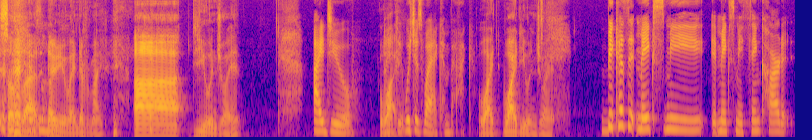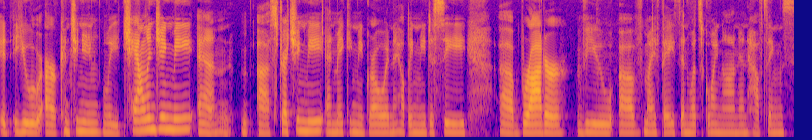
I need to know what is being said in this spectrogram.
so glad. no, anyway, never mind. Uh, do you enjoy it? I do. Why? Do, which is why I come back. Why? Why do you enjoy it? because it makes me it makes me think hard it, it, you are continually challenging me and uh, stretching me and making me grow and helping me to see a broader view of my faith and what's going on and how things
